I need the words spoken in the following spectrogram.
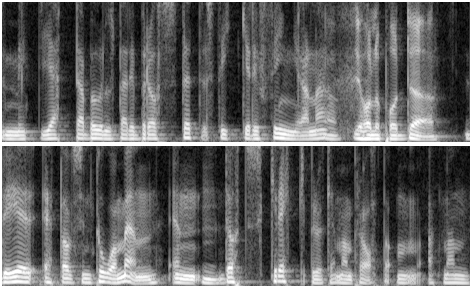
mitt hjärta bultar i bröstet, sticker i fingrarna. Ja. Jag håller på att dö. Det är ett av symptomen. En Mm. dödsskräck brukar man prata om. Att man,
